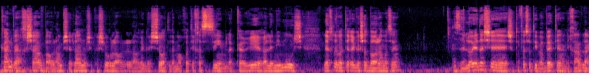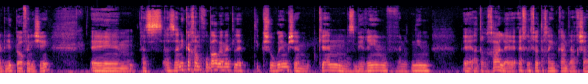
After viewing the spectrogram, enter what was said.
כאן ועכשיו בעולם שלנו שקשור ל- לרגשות, למערכות יחסים, לקריירה, למימוש, לאיך לבטא רגשות בעולם הזה, זה לא ידע ש... שתופס אותי בבטן, אני חייב להגיד, באופן אישי. אמ, אז, אז אני ככה מחובר באמת לתקשורים שהם כן מסבירים ונותנים אה, הדרכה לאיך לחיות את החיים כאן ועכשיו.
